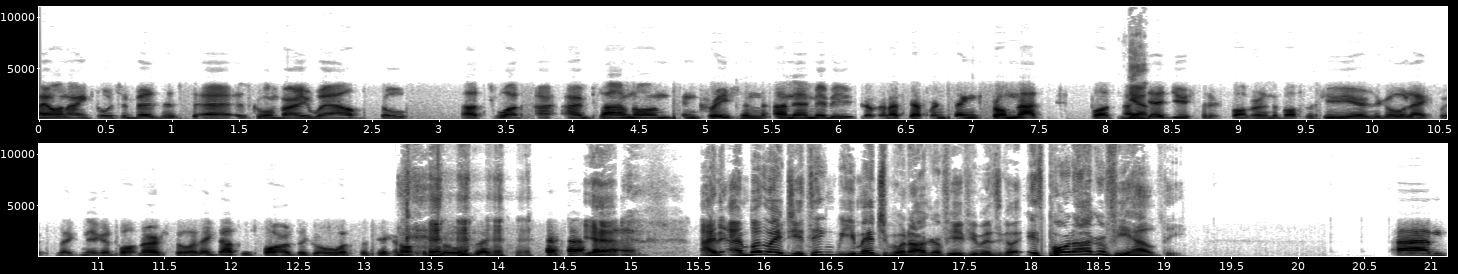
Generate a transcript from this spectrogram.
my online coaching business uh, is going very well. So that's what I, I'm planning on increasing, and then maybe looking at different things from that. But Yeah. I did used to Butler in the Buff a few years ago, like with like naked Butler. So I think that's as far as I go with the taking off the clothes. Like. Yeah. And, and by the way, do you think you mentioned pornography a few minutes ago? Is pornography healthy? Um,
